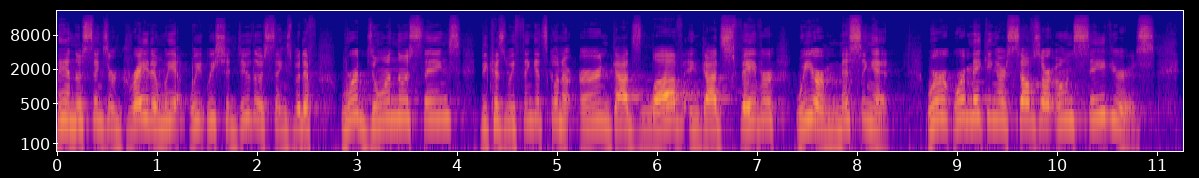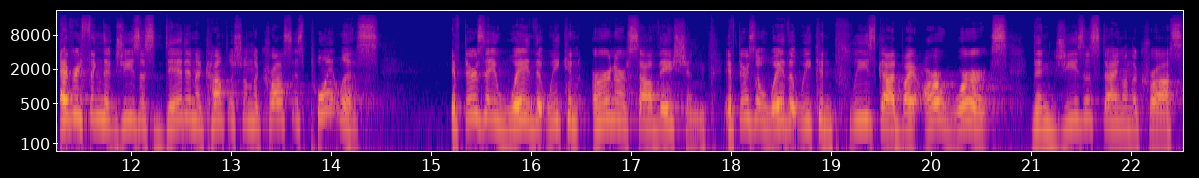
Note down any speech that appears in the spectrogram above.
Man, those things are great and we, we, we should do those things. But if we're doing those things because we think it's going to earn God's love and God's favor, we are missing it. We're, we're making ourselves our own saviors. Everything that Jesus did and accomplished on the cross is pointless. If there's a way that we can earn our salvation, if there's a way that we can please God by our works, then Jesus dying on the cross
